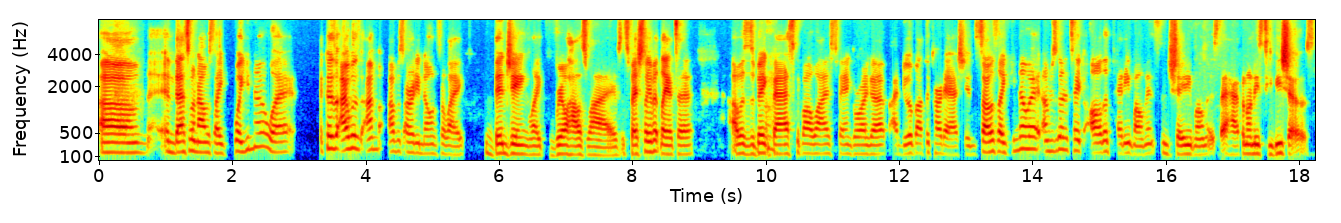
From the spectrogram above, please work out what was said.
Um, and that's when I was like, well, you know what? Because I was I'm I was already known for like binging like Real Housewives, especially of Atlanta. I was a big basketball wives fan growing up. I knew about the Kardashians. So I was like, you know what? I'm just going to take all the petty moments and shady moments that happen on these TV shows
